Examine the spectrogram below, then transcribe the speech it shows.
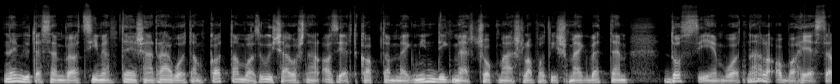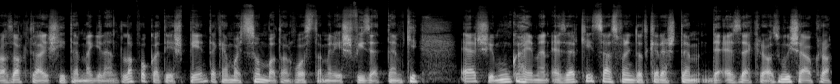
nem jut eszembe a címe, teljesen rá voltam kattamva, az újságosnál azért kaptam meg mindig, mert sok más lapot is megvettem. Dosszién volt nála, abba helyezte az aktuális hiten megjelent lapokat, és pénteken vagy szombaton hoztam el és fizettem ki. Első munkahelyemen 1200 forintot kerestem, de ezekre az újságokra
